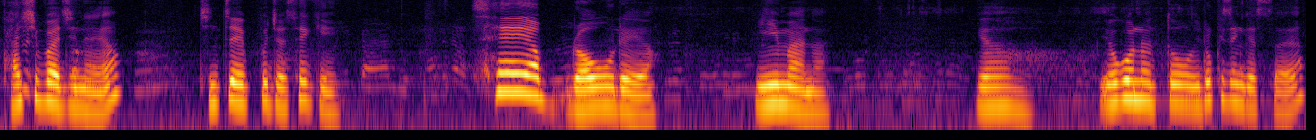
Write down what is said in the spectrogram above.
다시 봐지네요. 진짜 예쁘죠, 색이. 새엽 러우래요. 2만 원. 야 요거는 또 이렇게 생겼어요.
